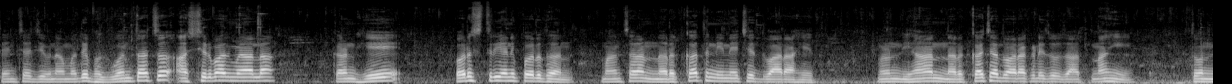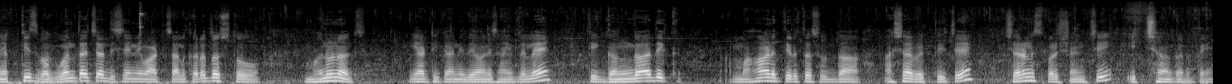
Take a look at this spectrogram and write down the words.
त्यांच्या जीवनामध्ये भगवंताचं आशीर्वाद मिळाला. कारण हे परस्त्री आणि परधन माणसाला नरकात नेण्याचे द्वार आहेत. म्हणून ह्या नरकाच्या द्वाराकडे जो जात नाही तो नक्कीच भगवंताच्या दिशेने वाटचाल करत असतो. म्हणूनच या ठिकाणी देवाने सांगितलेलं आहे की गंगाधिक महान तीर्थसुद्धा अशा व्यक्तीचे चरणस्पर्शांची इच्छा करते.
